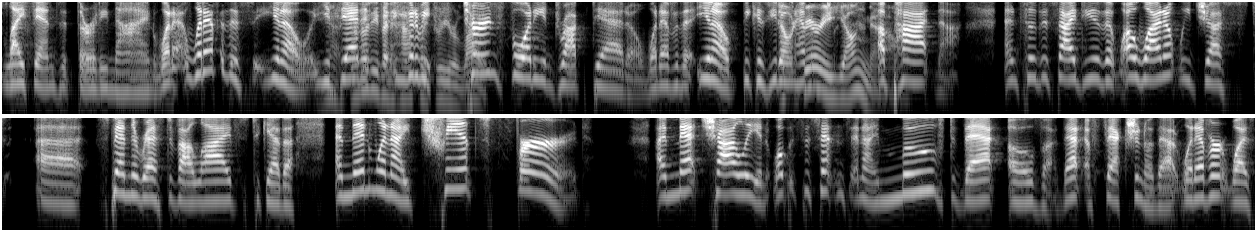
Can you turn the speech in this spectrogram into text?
life ends at thirty nine. What whatever this, you know, you're Yeah, dead. you're not at- even you're gonna be through your turned forty and drop dead, or whatever the you know, because you don't It's have a- very young now. a partner. And so this idea that, well, why don't we just uh, spend the rest of our lives together? And then when I transferred, I met Charlie, and what was the sentence? And I moved that over, that affection or that whatever it was.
